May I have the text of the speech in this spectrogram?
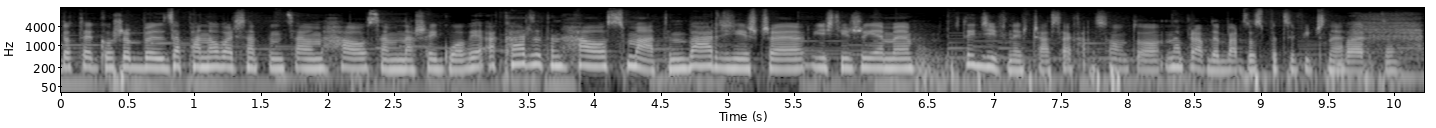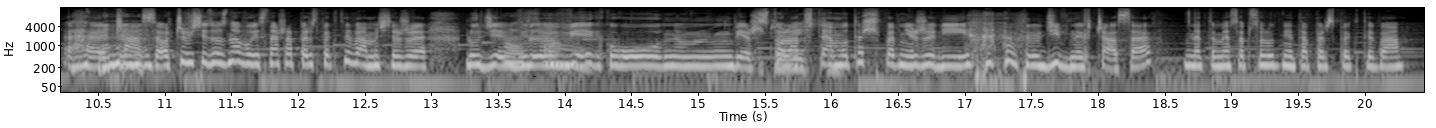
do tego, żeby zapanować nad tym całym chaosem w naszej głowie, a każdy ten chaos ma, tym bardziej jeszcze, jeśli żyjemy w tych dziwnych czasach, a są to naprawdę bardzo specyficzne bardzo. E, czasy. Oczywiście to znowu jest nasza perspektywa. Myślę, że ludzie w wieku, mm, wiesz, 100 lat temu też pewnie żyli w dziwnych czasach, natomiast absolutnie ta perspektywa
